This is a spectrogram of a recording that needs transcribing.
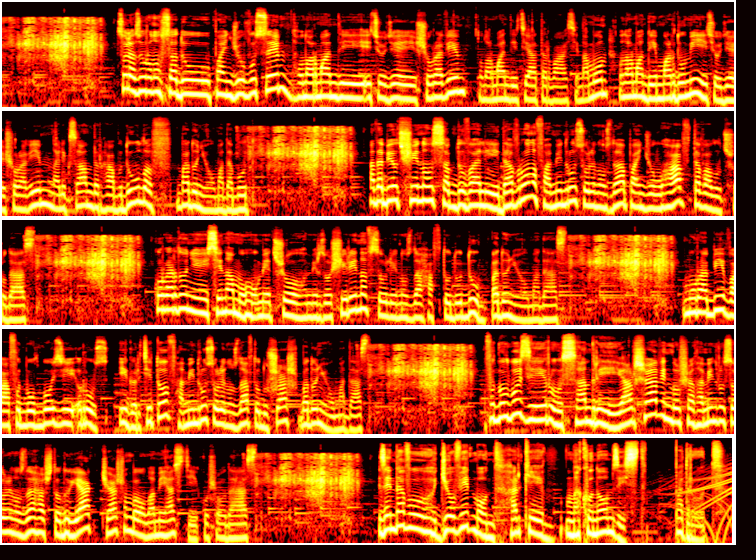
Соли 1953 ҳунарманди иттиҳодияи шӯравӣ ҳунарманди театр ва синамо ҳунарманди мардумии иттиҳодияи шӯравӣ александр абдулов ба дунё омада буд. Адабиётшинос абдувалӣ давронов ҳамин рӯз соли 1957 таваллуд шудааст коргардони синамо умедшоҳ мирзоширинов соли 1972 ба дунё омадааст. Мураббӣ ва футболбози рус игор титов ҳамин рӯз соли 1976 ба дунё омадааст. Футболбози рус андрей яршавин бошад ҳамин рӯз соли 1981 чашм ба оламӣ ҳастӣ кушодааст. Зиндаву ҷовид монд ҳар ки макуном зист падруд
